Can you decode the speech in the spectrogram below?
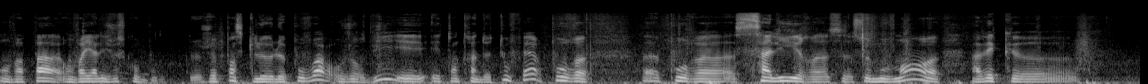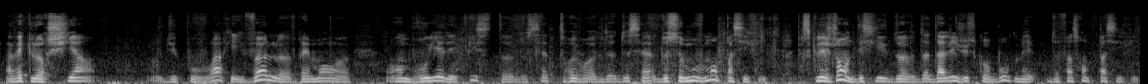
On va pas, on va y aller jusqu'au bout. Je pense que le, pouvoir aujourd'hui est, en train de tout faire pour euh, pour euh, salir ce, mouvement avec avec leurs chiens du pouvoir. Ils veulent vraiment embrouiller les pistes de, cette, de, ce mouvement pacifique. Parce que les gens ont décidé d'aller jusqu'au bout, mais de façon pacifique.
